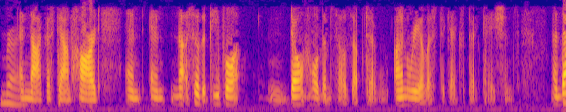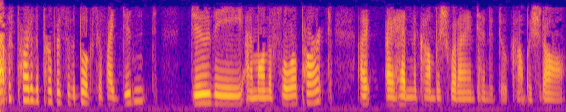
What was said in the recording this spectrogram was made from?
Right. and knock us down hard, and and not so that people don't hold themselves up to unrealistic expectations. And that was part of the purpose of the book. So if I didn't do the I'm on the floor part, I, I hadn't accomplished what I intended to accomplish at all.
